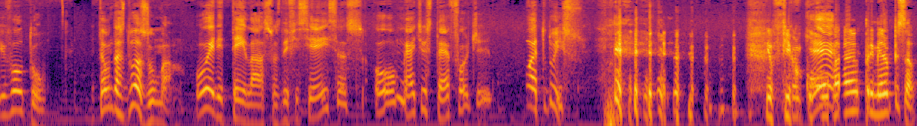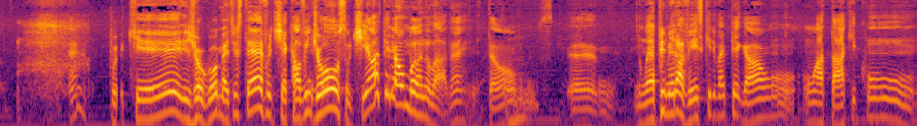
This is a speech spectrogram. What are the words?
e voltou. Então, das duas, uma. Ou ele tem lá suas deficiências, ou o Matthew Stafford não é tudo isso. Eu fico Por quê? com a primeira opção. Porque ele jogou Matthew Stafford, tinha Calvin Johnson, tinha material humano lá, né? Então, é, não é a primeira vez que ele vai pegar um, um ataque com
